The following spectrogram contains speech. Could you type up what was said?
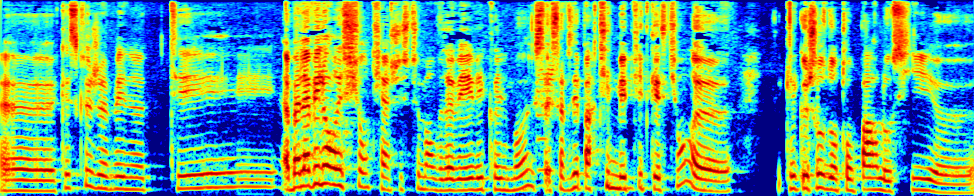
Euh, qu'est-ce que j'avais noté? Ah bah la Vélorussion, tiens justement, vous avez évoqué le mot, ça, faisait partie de mes petites questions. Euh, c'est quelque chose dont on parle aussi euh,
